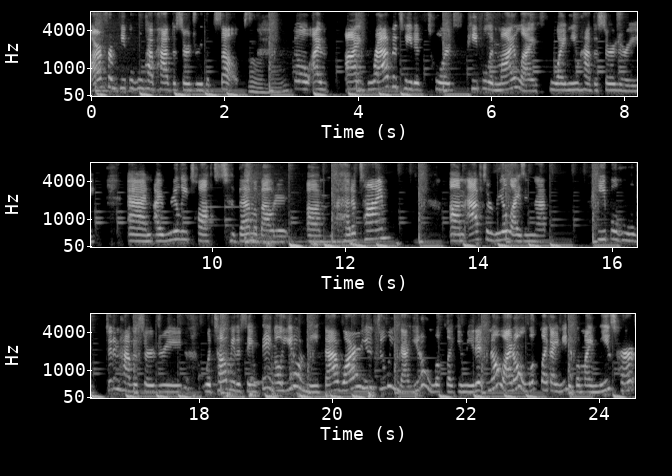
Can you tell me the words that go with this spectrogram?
are from people who have had the surgery themselves. Mm-hmm. So I I gravitated towards people in my life who I knew had the surgery, and I really talked to them about it um, ahead of time. Um, after realizing that people who didn't have the surgery would tell me the same thing. Oh, you don't need that. Why are you doing that? You don't look like you need it. No, I don't look like I need it, but my knees hurt.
